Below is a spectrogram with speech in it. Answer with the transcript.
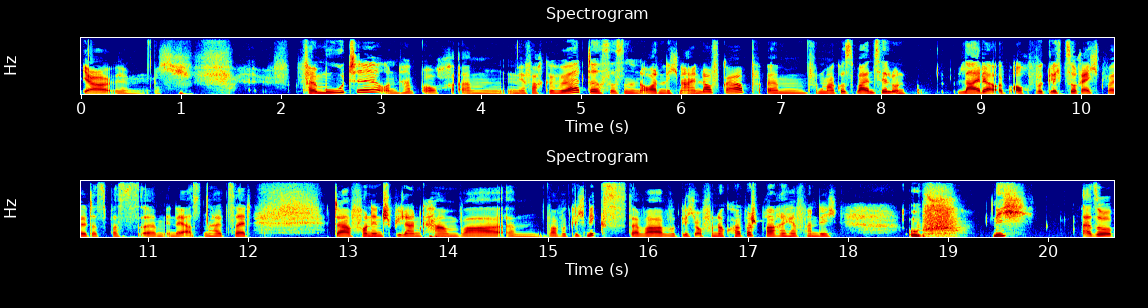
Ja, ähm, ich vermute und habe auch ähm, mehrfach gehört, dass es einen ordentlichen Einlauf gab ähm, von Markus Weinzel und leider auch wirklich zu Recht, weil das, was ähm, in der ersten Halbzeit da von den Spielern kam, war, ähm, war wirklich nix. Da war wirklich auch von der Körpersprache her, fand ich, uff, nicht. Also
